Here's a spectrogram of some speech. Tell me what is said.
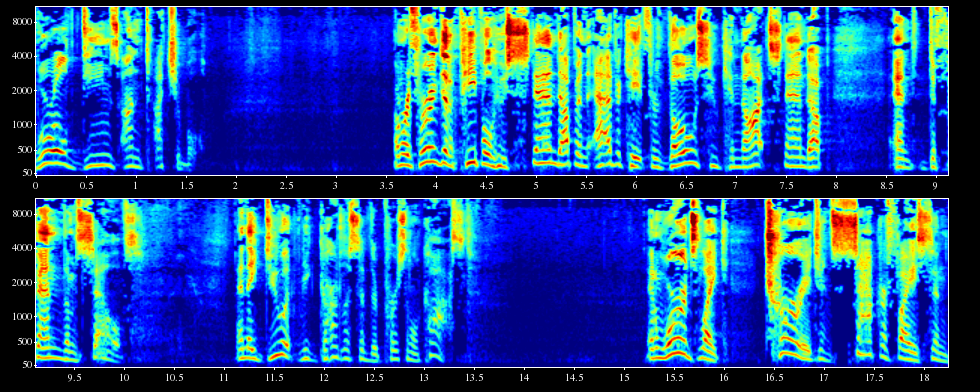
world deems untouchable. I'm referring to the people who stand up and advocate for those who cannot stand up and defend themselves. And they do it regardless of their personal cost. And words like courage and sacrifice and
